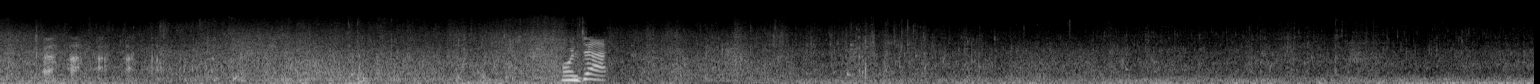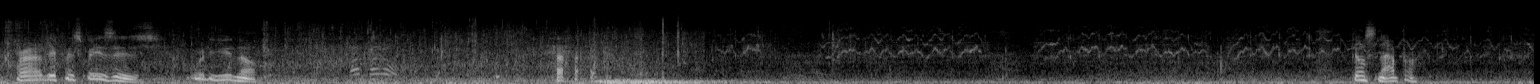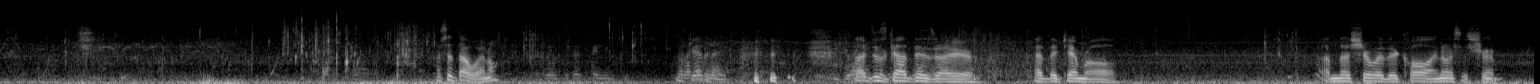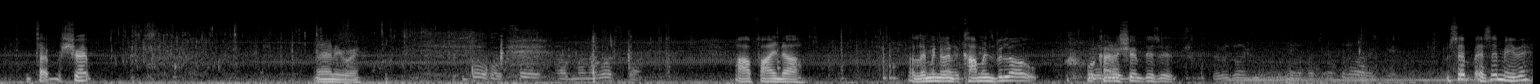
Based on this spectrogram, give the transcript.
Horn Jack. Uh, different species. What do you know? Tem um snapper. Ese está bueno. ¿No quieres? I just got this right here. Had the camera off. I'm not sure what they're called. I know it's a shrimp. A type of shrimp. Anyway, I'll find out. Uh, let me know in the comments below what kind of shrimp this is. Mide.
